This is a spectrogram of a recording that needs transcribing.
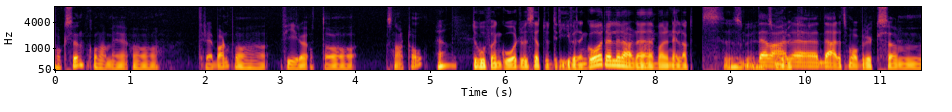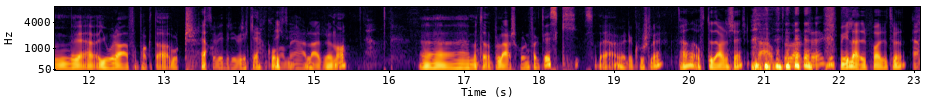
Hokksund, kona mi og tre barn på fire, åtte og snart tolv. ja. Du bor på en gård, det vil si at du driver en gård, eller er det bare nedlagt småbruk? Det er, eh, det er et småbruk som vi, jorda er forpakta bort, Ja. så vi driver ikke. Kona Riktig. mi er lærer nå. Uh, møtte henne på lærerskolen, faktisk, så det er veldig koselig. Ja, det er ofte der det skjer. Det er ofte der det skjer. Mye lærerpar, tror jeg.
